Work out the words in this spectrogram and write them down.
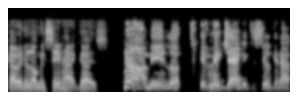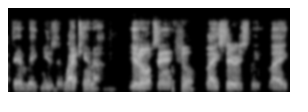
going along and seeing how it goes No, I mean, look, if Mick Jagger can still get out there and make music, why can't I? You know what I'm saying? sure Like seriously, like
